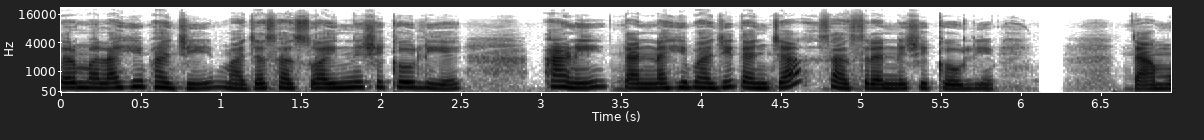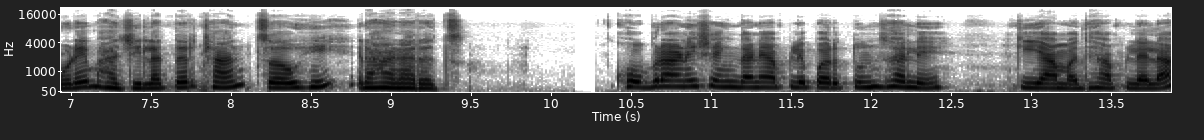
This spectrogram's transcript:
तर मला ही भाजी माझ्या सासू आईंनी शिकवली आहे आणि त्यांना ही भाजी त्यांच्या सासऱ्यांनी शिकवली आहे त्यामुळे भाजीला तर छान चवही राहणारच. खोबरं आणि शेंगदाणे आपले परतून झाले की यामध्ये आपल्याला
